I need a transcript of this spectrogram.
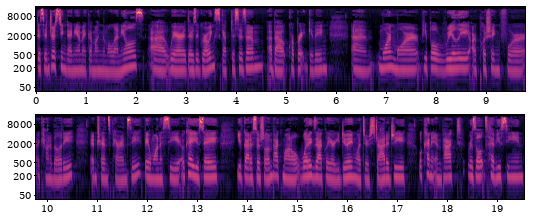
this interesting dynamic among the millennials uh, where there's a growing skepticism about corporate giving. Um, more and more people really are pushing for accountability and transparency. They want to see, okay, you say you've got a social impact model. What exactly are you doing? What's your strategy? What kind of impact results have you seen?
